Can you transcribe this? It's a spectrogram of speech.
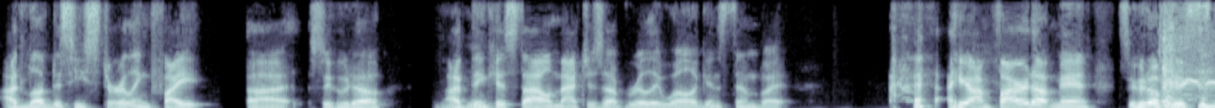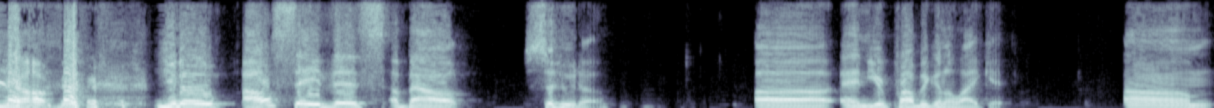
I'd love to see Sterling fight uh, Cejudo. Mm-hmm. I think his style matches up really well against him, but yeah, I'm fired up, man. Cejudo pisses me off, dude. You know, I'll say this about Cejudo, uh, and you're probably gonna like it. Um,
